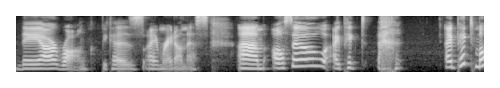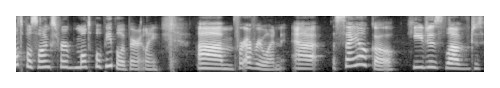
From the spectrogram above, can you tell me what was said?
they are wrong because I am right on this. Um, also, I picked I picked multiple songs for multiple people apparently. Um, for everyone. Uh, Saoko, he just loved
